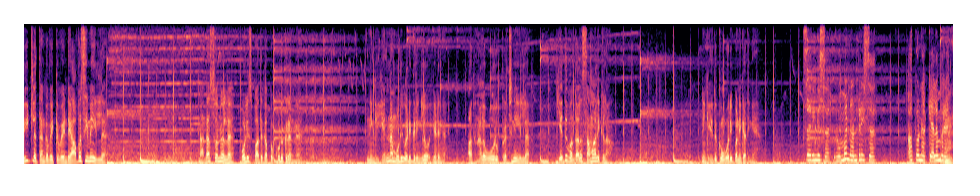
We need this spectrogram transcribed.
வீட்ல தங்க வைக்க வேண்டிய அவசியமே இல்ல. நான் தான் சொன்னேன்ல போலீஸ் பாதுகாப்பு கொடுக்குறேன்னு. நீங்க என்ன முடிவு எடுக்கிறீங்களோ எடுங்க. அதனால ஒரு பிரச்சனையும் இல்ல. எது வந்தாலும் சமாளிக்கலாம். நீங்க எதுக்கும் ஒரி பண்ணிக்காதீங்க. சரிங்க சார். ரொம்ப நன்றி சார். அப்போ நான் கிளம்புறேன்.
